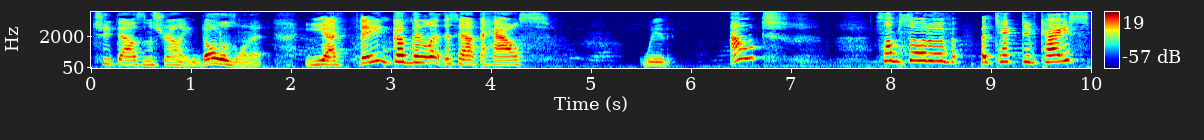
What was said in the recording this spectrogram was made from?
2000 Australian dollars on it. You think I'm going to let this out the house without some sort of protective case?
